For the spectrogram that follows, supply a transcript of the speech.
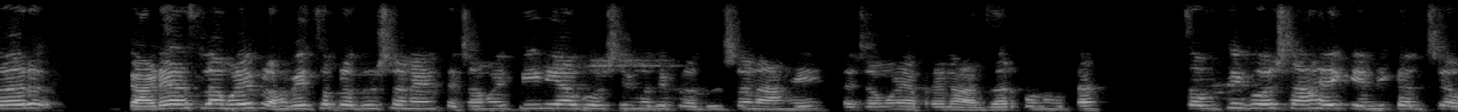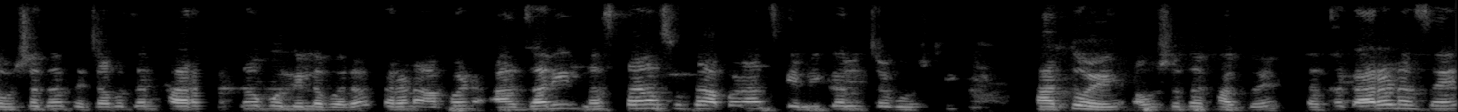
तर गाड्या असल्यामुळे हवेचं प्रदूषण आहे. त्याच्यामुळे तीन या गोष्टींमध्ये प्रदूषण आहे. त्याच्यामुळे आपल्याला आजार पण होतात. चौथी गोष्ट आहे केमिकलची औषधं. त्याच्याबद्दल फार न बोललेलं बरं कारण आपण आजारी नसताना सुद्धा आपण आज केमिकलच्या गोष्टी खातोय औषधं खातोय. त्याचं कारण असं आहे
